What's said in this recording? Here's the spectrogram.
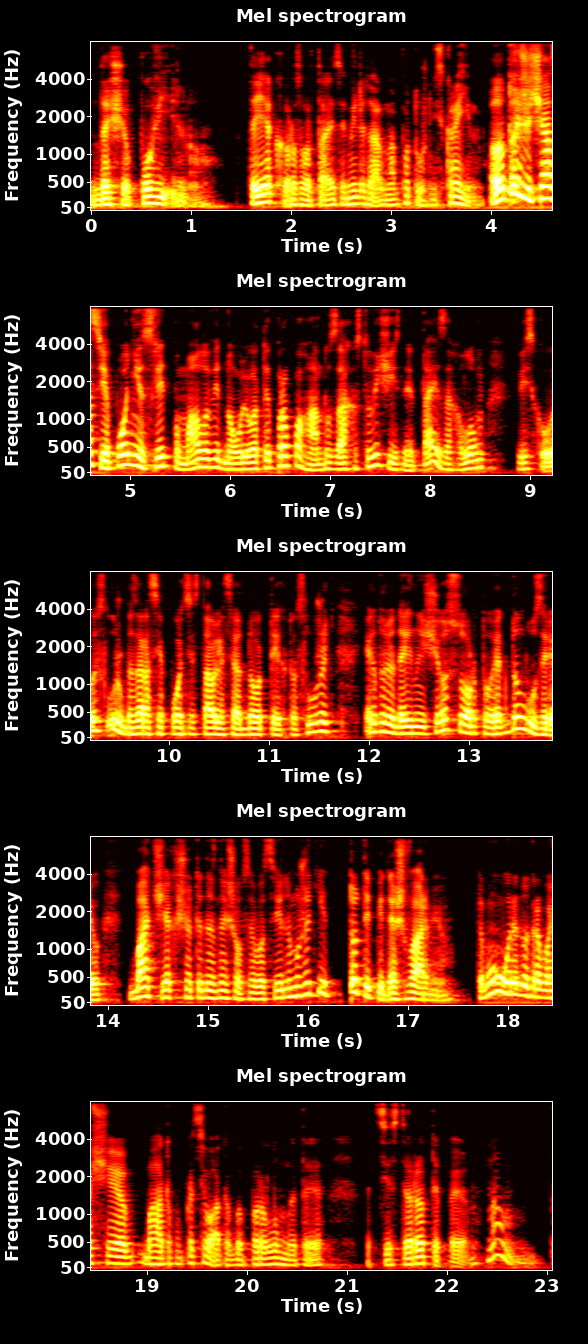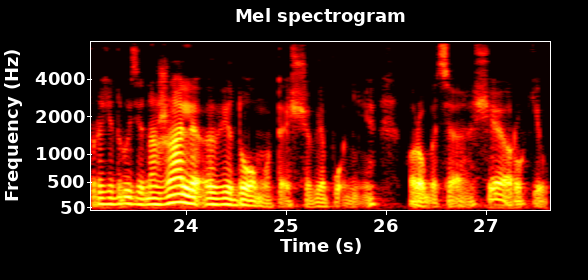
дещо повільно. Те, як розвертається мілітарна потужність країни. Але в той же час в Японії слід помало відновлювати пропаганду захисту вітчизни та й загалом військової служби. Зараз японці ставляться до тих, хто служить, як до людей нижчого сорту, як до лузерів. Бач, якщо ти не знайшов себе в цивільному житті, то ти підеш в армію. Тому уряду треба ще багато попрацювати, аби переломити ці стереотипи. Нам, дорогі друзі, на жаль, відомо те, що в Японії робиться ще років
